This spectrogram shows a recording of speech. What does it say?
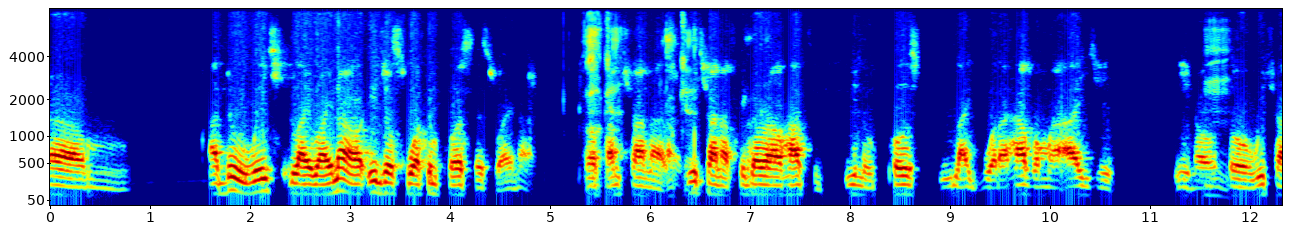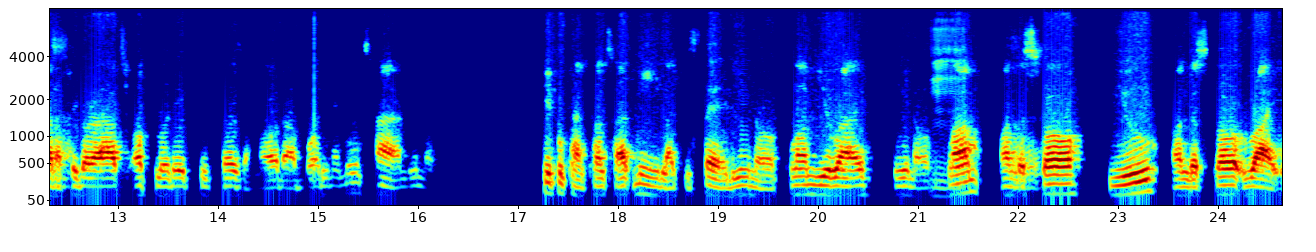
um, I do. Which like right now, it's just working process right now. Okay. I'm trying to, Okay. we're trying to figure out how to, you know, post like what I have on my IG. You know, Mm. so we're trying to figure out how to upload it, pictures and all that. But in the meantime, you know, people can contact me, like you said, you know, Plumb uri, you know, Mm. Plumb underscore you underscore right.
